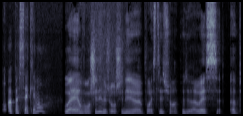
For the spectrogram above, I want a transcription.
on va passer à Clément. Ouais, on va enchaîner, mais je vais enchaîner euh, pour rester sur un peu de AOS. Hop.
